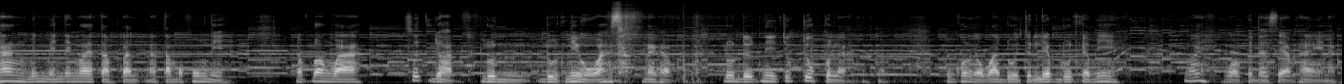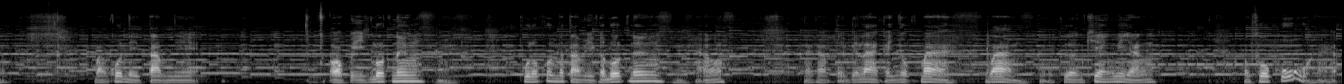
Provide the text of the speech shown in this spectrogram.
ทางเหม็นๆจังน่อยตำปันตำมะฮุ่งนี่รับรองว่า สุดยอดรุ่นดูดนิ้วว่านะครับรูดดึกนี่จุ๊บจุ๊บปุ่นละครับบางคนก็ว่าดูดจนเล็บรุดก็มีโอ้ยว่าเป็นตาแสบให้นะครับ บางคนนี่ตำนี่ออกไปอีกรถนึงผู้ละคนมาตำอีกก็รถนึงเอานะครับ แต่เวลาก็ยกมาว่างเครื่องเคียงมีหยังของทั่วผู้นะครับ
